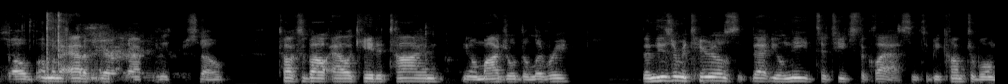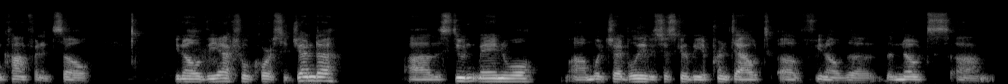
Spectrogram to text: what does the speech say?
So I'm going to add a paragraph to this or so. Talks about allocated time, you know, module delivery. Then these are materials that you'll need to teach the class and to be comfortable and confident. So, you know, the actual course agenda, uh, the student manual, um, which I believe is just going to be a printout of, you know, the, the notes, um,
